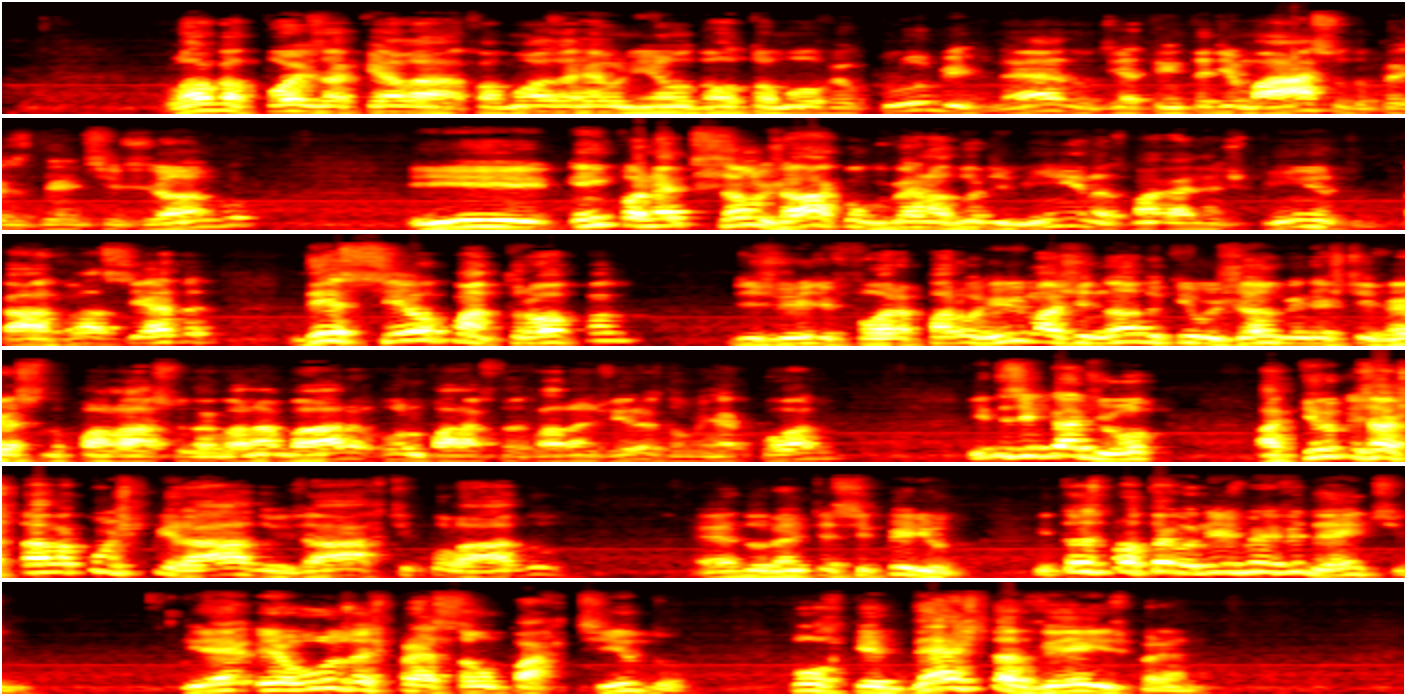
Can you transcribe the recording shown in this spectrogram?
logo após aquela famosa reunião do Automóvel Clube, né, no dia 30 de março, do presidente Jango, e em conexão já com o governador de Minas, Magalhães Pinto, Carlos Lacerda, desceu com a tropa de Juiz de Fora para o Rio, imaginando que o Jango ainda estivesse no Palácio da Guanabara ou no Palácio das Laranjeiras, não me recordo, e desencadeou aquilo que já estava conspirado, já articulado é, durante esse período. Então, esse protagonismo é evidente. E eu uso a expressão partido porque desta vez, Breno,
